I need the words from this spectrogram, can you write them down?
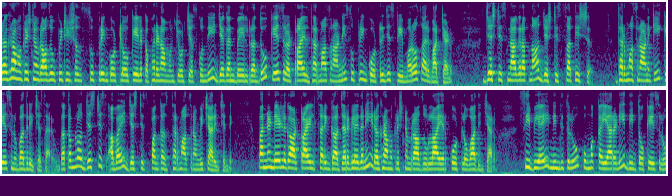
రఘురామకృష్ణంరాజు పిటిషన్ సుప్రీంకోర్టులో కీలక పరిణామం చోటు చేసుకుంది. జగన్ బెయిల్ రద్దు కేసుల ట్రయల్ ధర్మాసనాన్ని సుప్రీంకోర్టు రిజిస్ట్రీ మరోసారి మార్చాడు. జస్టిస్ నాగరత్న జస్టిస్ సతీష్ ధర్మాసనానికి కేసును బదిలీ చేశారు. గతంలో జస్టిస్ అభయ్ జస్టిస్ పంకజ్ ధర్మాసనం విచారించింది. పన్నెండేళ్ళుగా ట్రయల్ సరిగ్గా జరగలేదని రఘురామకృష్ణంరాజు లాయర్ కోర్టులో వాదించారు. సిబిఐ నిందితులు కుమ్మక్కయ్యారని దీంతో కేసులో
